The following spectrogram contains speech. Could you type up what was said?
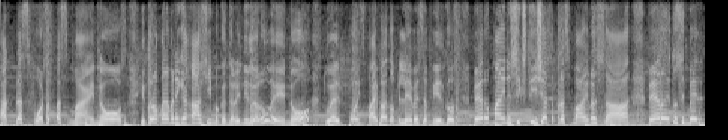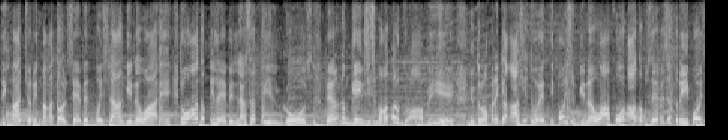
at plus 4 sa plus minus. Yung tropa naman ni Kakashi, maganda rin nilaro eh, no? 12 points, 5 out of 11 sa field goals, pero minus 16 siya sa plus minus ha. Pero ito si Benedict Macho rin mga tol, 7 points lang ang ginawa eh. 2 out of 11 lang sa field goals. Pero nung game 6 mga tol, grabe eh. Yung tropa ni Kakashi, 20 points yung ginawa, 4 out of 7 sa 3 points,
